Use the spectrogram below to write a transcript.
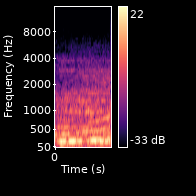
Mm-hmm.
